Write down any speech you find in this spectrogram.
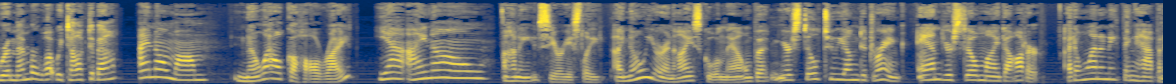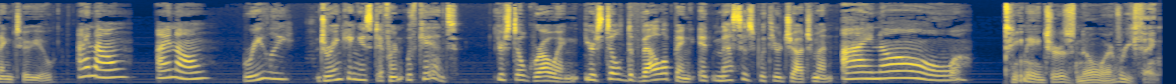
Remember what we talked about? I know, Mom. No alcohol, right? Yeah, I know. Honey, seriously, I know you're in high school now, but you're still too young to drink, and you're still my daughter. I don't want anything happening to you. I know. I know. Really? Drinking is different with kids. You're still growing. You're still developing. It messes with your judgment. I know. Teenagers know everything.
